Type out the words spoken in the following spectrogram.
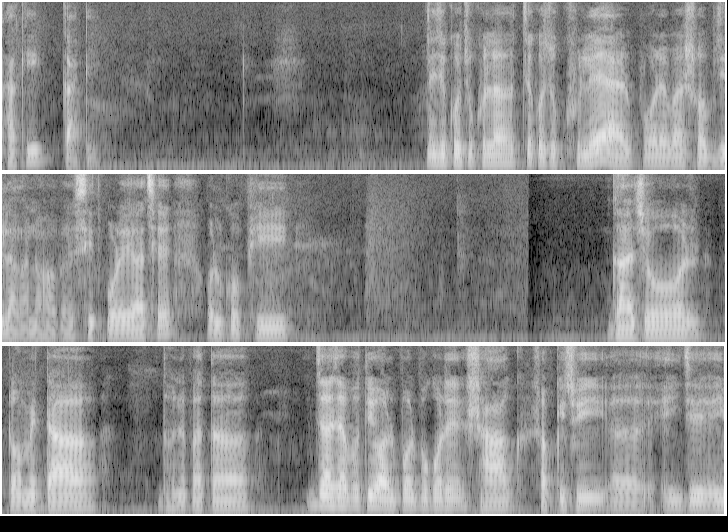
থাকি, কাটি। এই যে কচু খোলা হচ্ছে, কচু খুলে এরপর এবার সবজি লাগানো হবে। শীত পড়ে আছে ওলকপি, গাজর, টমেটা, ধনেপাতা, যা যাবতীয় অল্প অল্প করে শাক সব কিছুই এই যে এই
